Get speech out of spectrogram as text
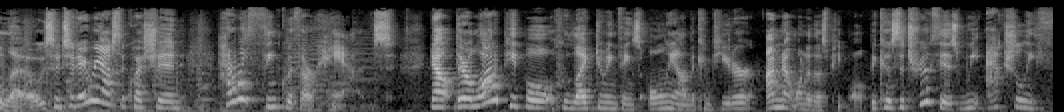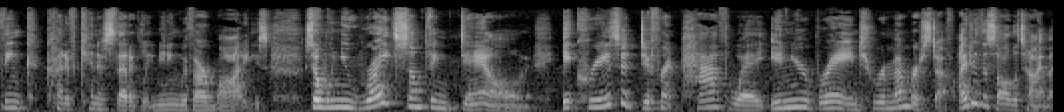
Hello. So today we asked the question how do we think with our hands? Now, there are a lot of people who like doing things only on the computer. I'm not one of those people because the truth is, we actually think kind of kinesthetically, meaning with our bodies. So when you write something down, it creates a different pathway in your brain to remember stuff. I do this all the time.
